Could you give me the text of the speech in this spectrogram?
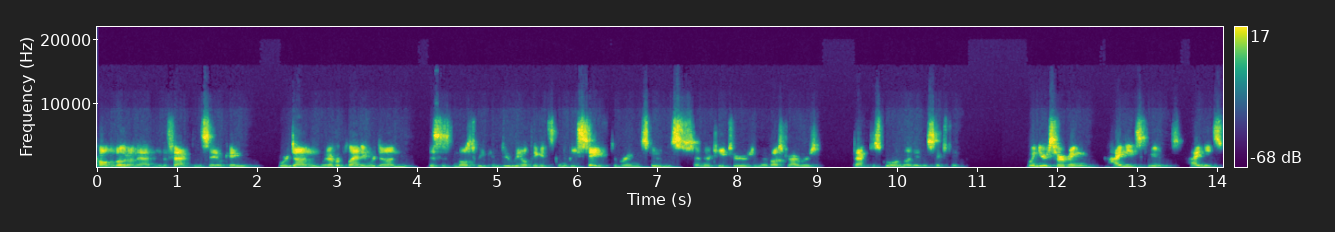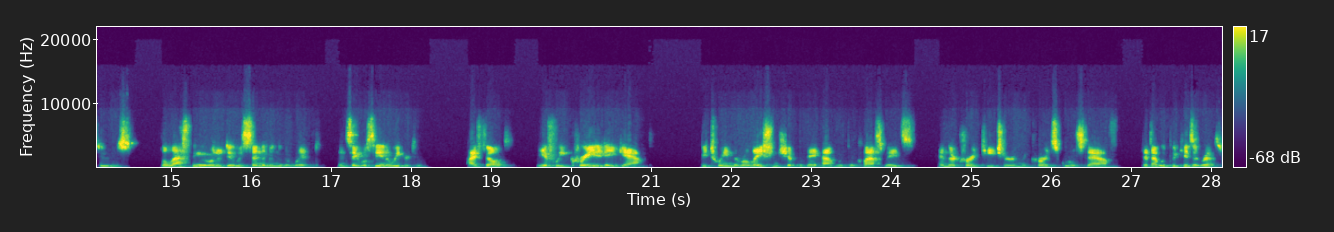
call the vote on that in effect and say, okay, we're done. Whatever planning we're done, this is the most we can do. We don't think it's going to be safe to bring students and their teachers and their bus drivers back to school on Monday the 16th. When you're serving high needs communities, high needs students, the last thing we want to do is send them into the wind and say, we'll see in a week or two. I felt if we created a gap between the relationship that they have with their classmates and their current teacher and the current school staff, that that would put kids at risk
